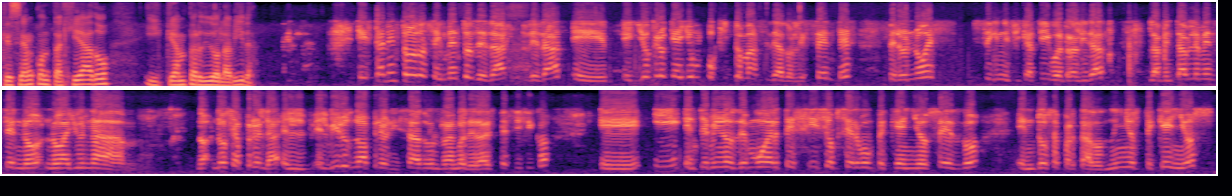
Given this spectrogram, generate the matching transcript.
que se han contagiado y que han perdido la vida. Están en todos los segmentos de edad. De edad eh, yo creo que hay un poquito más de adolescentes, pero no es significativo. En realidad, lamentablemente no no hay una no, no se el, el, virus no ha priorizado un rango de edad específico eh, y en términos de muerte sí se observa un pequeño sesgo en dos apartados, niños pequeños,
